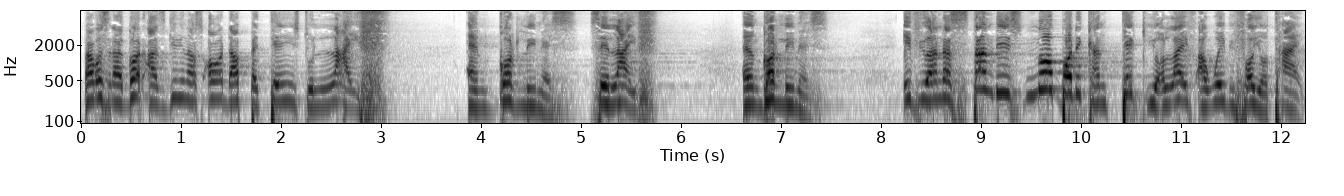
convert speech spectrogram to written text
Bible says that God has given us all that pertains to life and godliness. Say life and godliness. If you understand this, nobody can take your life away before your time.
